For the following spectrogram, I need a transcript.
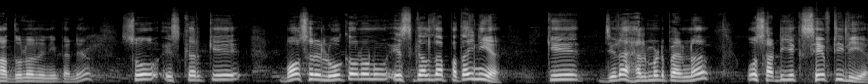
ਹਾਂ, ਦੋਨਾਂ ਨੇ ਨਹੀਂ ਪਹਿਨਿਆ। ਸੋ ਇਸ ਕਰਕੇ ਬਹੁਤ ਸਾਰੇ ਲੋਕ ਆ, ਉਹਨਾਂ ਨੂੰ ਇਸ ਗੱਲ ਦਾ ਪਤਾ ਹੀ ਨਹੀਂ ਹੈ ਕਿ ਜਿਹੜਾ ਹੈਲਮਟ ਪਹਿਨਣਾ ਉਹ ਸਾਡੀ ਇੱਕ ਸੇਫਟੀ ਲਈ ਆ।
